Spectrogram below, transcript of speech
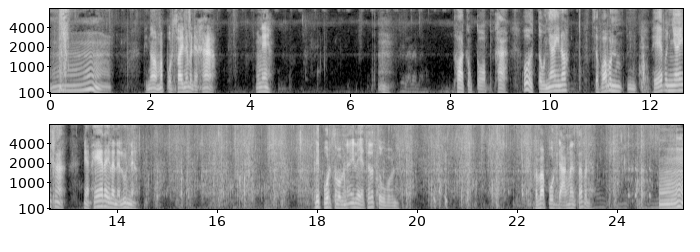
อืมพี่น้องมาปลดไส้นี่มันเดี๋ยวค่ะมึงเนี่ยอืมทอดกรอบๆค่ะ โอ้ยตัวใหญ่เนาะเฉพาะบนแพ้บนใหญ่ค่ะ เนี่ยแพ้ได้แล้วเนี่ยรุ่นเนี่ย ได้ปลดสำหรับมันไอ้แหล่เท่าละตัวแบบนี้แปลว่าปลดด่างนั่นซะปะเนี่ย อืม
